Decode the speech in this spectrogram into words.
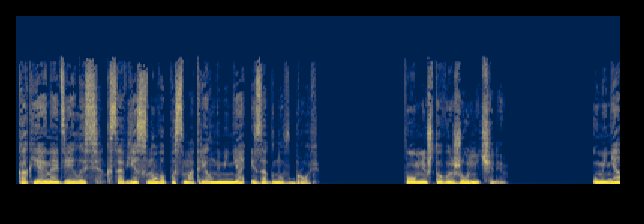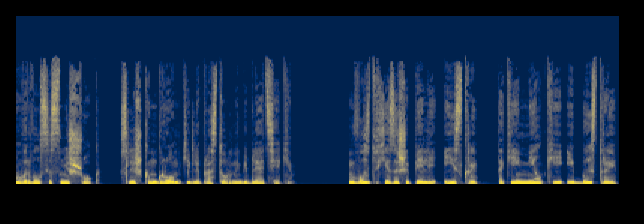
Как я и надеялась, Ксавье снова посмотрел на меня, изогнув бровь. «Помню, что вы жульничали». У меня вырвался смешок, слишком громкий для просторной библиотеки. В воздухе зашипели искры, такие мелкие и быстрые,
